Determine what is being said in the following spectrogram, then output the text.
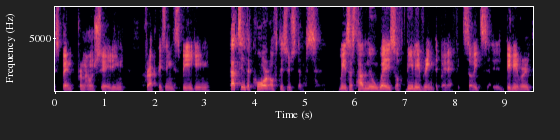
spend pronunciating, practicing speaking. That's in the core of the systems we just have new ways of delivering the benefits. So it's uh, delivered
